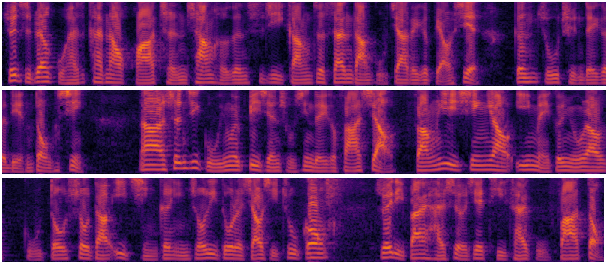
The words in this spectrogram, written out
所以指标股还是看到华晨、昌河跟世纪钢这三档股价的一个表现，跟族群的一个联动性。那生技股因为避险属性的一个发酵，防疫新药、医美跟原料股都受到疫情跟营收利多的消息助攻，所以礼拜还是有一些题材股发动。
